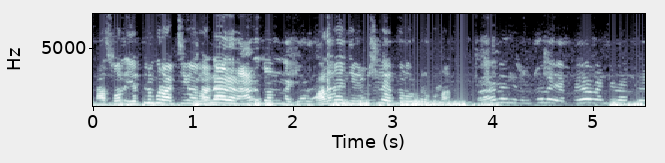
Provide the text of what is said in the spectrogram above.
நான் சொல்ல எத்தனை பேர் அடிச்சுக்கலாம் பதினஞ்சு நிமிஷத்துல எத்தனை விட்டுருப்போம் பதினஞ்சு நிமிஷத்துல எப்பயோ வண்டி வந்து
